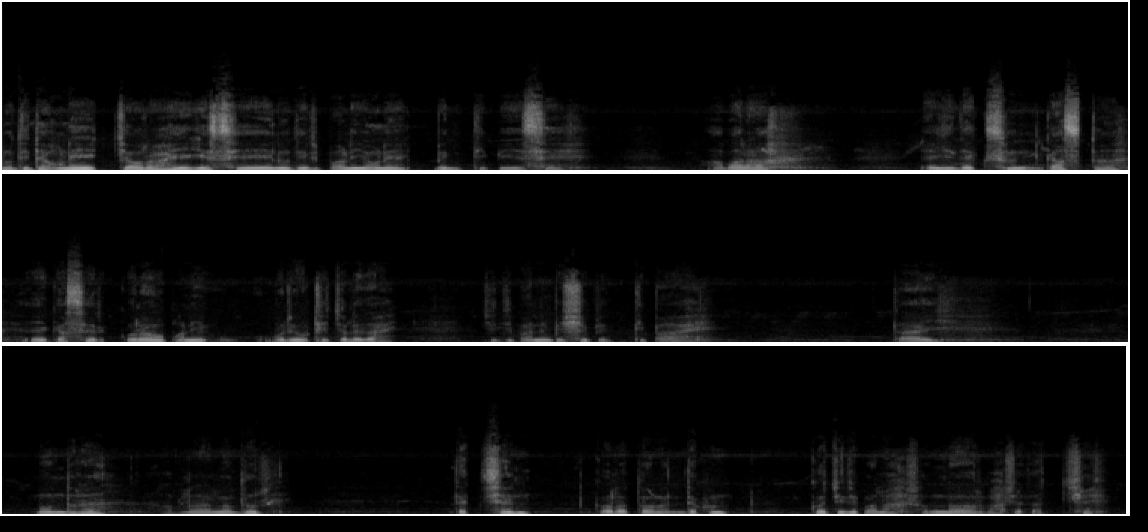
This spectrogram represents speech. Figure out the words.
নদীটা অনেক চওড়া হয়ে গেছে, নদীর পানি অনেক বৃদ্ধি পেয়েছে। আবার এই যে দেখছেন গাছটা, এই গাছের গোড়াও পানি উপরে উঠে চলে যায়, যদি পানি বেশি বৃদ্ধি পায়। তাই বন্ধুরা, আপনারা নদুর দেখছেন করতন দেখুন, কচুরিপানা সুন্দর ভাসে যাচ্ছে।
